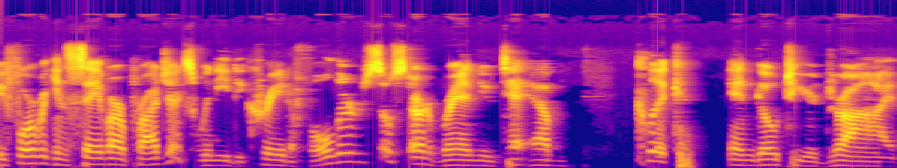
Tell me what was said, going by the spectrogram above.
Before we can save our projects, we need to create a folder. So start a brand new tab, click and go to your drive,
